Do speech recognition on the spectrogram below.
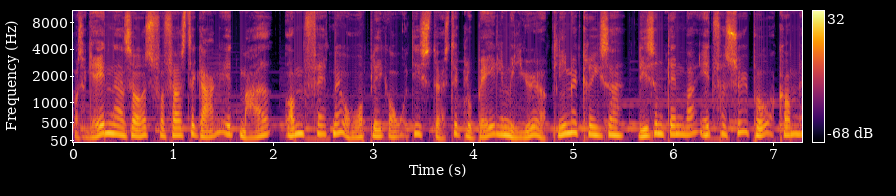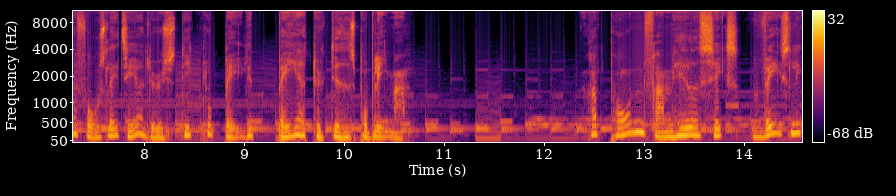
Og så gav den altså også for første gang et meget omfattende overblik over de største globale miljø- og klimakriser, ligesom den var et forsøg på at komme med forslag til at løse de globale bæredygtighedsproblemer. Rapporten fremhævede seks væsentlige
